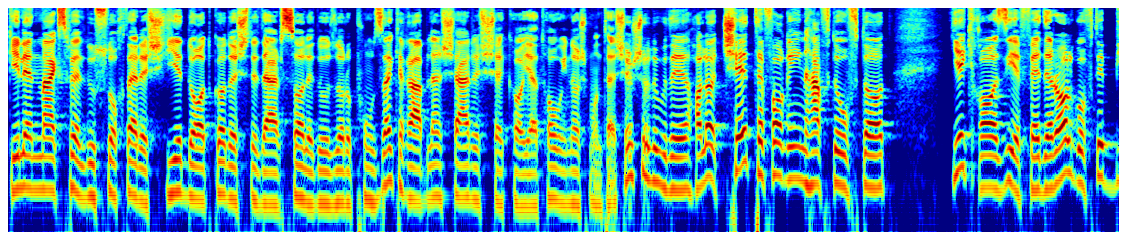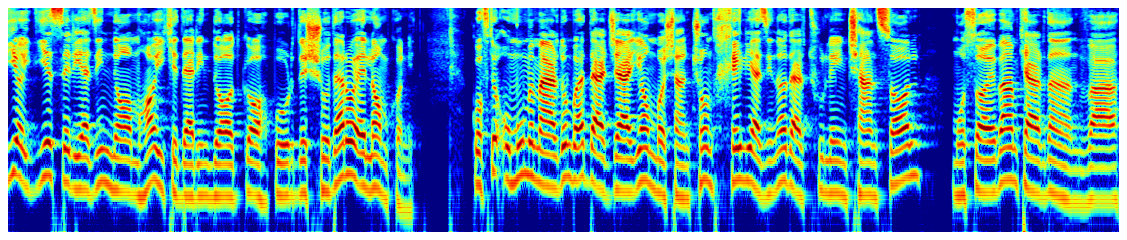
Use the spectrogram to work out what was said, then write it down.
گیلن مکسول دوست دخترش یه دادگاه داشته در سال 2015 که قبلا شهر شکایت ها و ایناش منتشر شده بوده. حالا چه اتفاقی این هفته افتاد؟ یک قاضی فدرال گفته بیایید یه سری از این نام هایی که در این دادگاه برده شده رو اعلام کنید. گفته عموم مردم باید در جریان باشن چون خیلی از اینا در طول این چند سال مصاحبه هم کردن و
